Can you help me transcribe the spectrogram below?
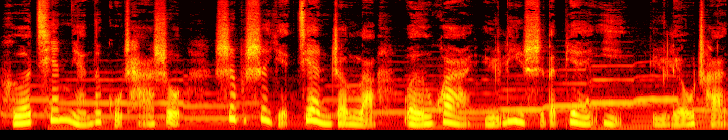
和千年的古茶树，是不是也见证了文化与历史的变异与流传？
